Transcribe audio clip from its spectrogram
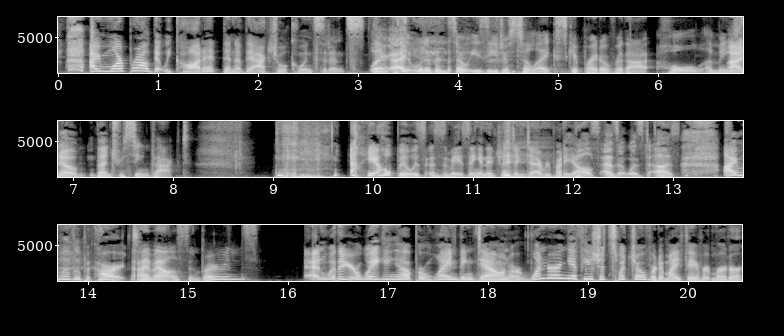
I'm more proud that we caught it than of the actual coincidence. Like Yeah, I, it would have been so easy just to like skip right over that whole amazing, I know, but- interesting fact. I hope it was as amazing and interesting to everybody else as it was to us. I'm Lulu Picard. I'm Allison Burns. And whether you're waking up or winding down or wondering if you should switch over to My Favorite Murder,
